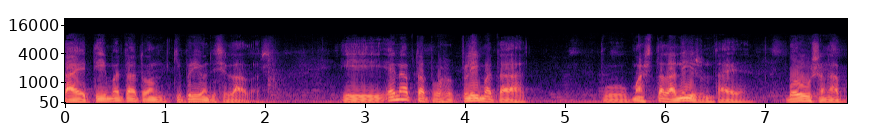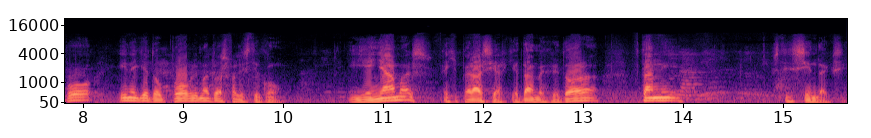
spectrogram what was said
τα αιτήματα των Κυπρίων της Ελλάδας. Η, ένα από τα προβλήματα που μας ταλανίζουν, θα μπορούσα να πω, είναι και το πρόβλημα του ασφαλιστικού. Η γενιά μας έχει περάσει αρκετά μέχρι τώρα, φτάνει στη σύνταξη.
